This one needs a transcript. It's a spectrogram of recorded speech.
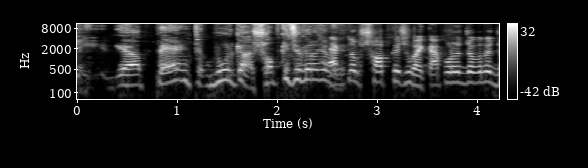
প্যান্ট বোরকা সবকিছু করা যাবে? একদম সবকিছু ভাই কাপড়ের জগতে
